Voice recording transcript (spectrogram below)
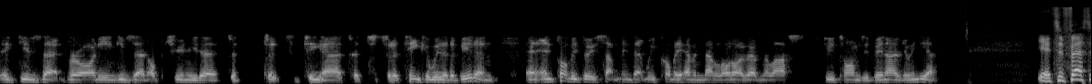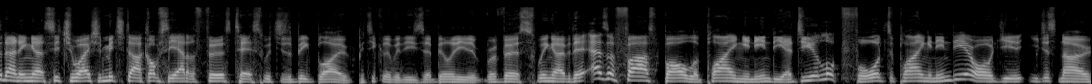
it gives that variety and gives that opportunity to to to, to, uh, to, to sort of tinker with it a bit and, and, and probably do something that we probably haven't done a lot of over the last few times we've been over to India. Yeah, it's a fascinating uh, situation. Mitch Starc obviously out of the first test, which is a big blow, particularly with his ability to reverse swing over there. As a fast bowler playing in India, do you look forward to playing in India, or do you, you just know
